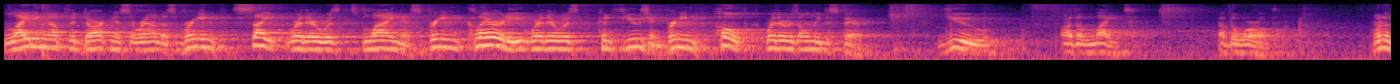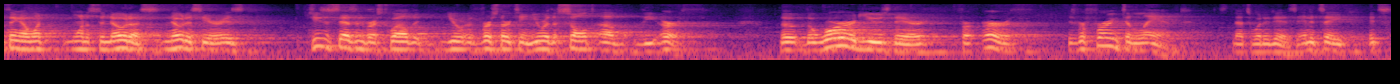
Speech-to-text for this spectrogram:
Lighting up the darkness around us, bringing sight where there was blindness, bringing clarity where there was confusion, bringing hope where there was only despair. You are the light of the world. One of the things I want, want us to notice, notice here is Jesus says in verse 12 that you verse 13, you are the salt of the earth. The, the word used there for earth is referring to land. That's what it is. And it's a it's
